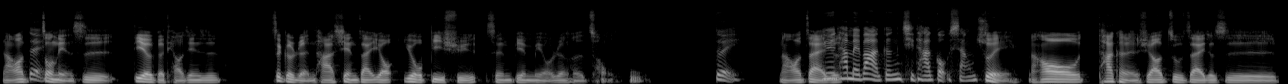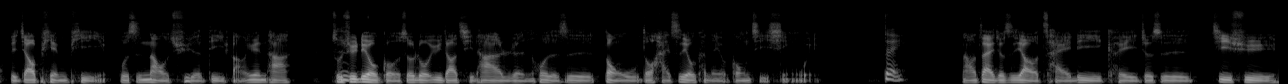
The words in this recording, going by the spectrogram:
然后重点是第二个条件是这个人他现在又又必须身边没有任何宠物，对，然后再因为他没办法跟其他狗相处。对，然后他可能需要住在就是比较偏僻、不是闹区的地方，因为他出去嗯遛狗的时候，如果遇到其他人或者是动物，都还是有可能有攻击行为。对然后再就是要有财力，可以就是继续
